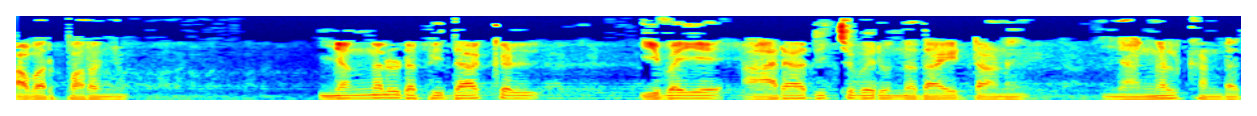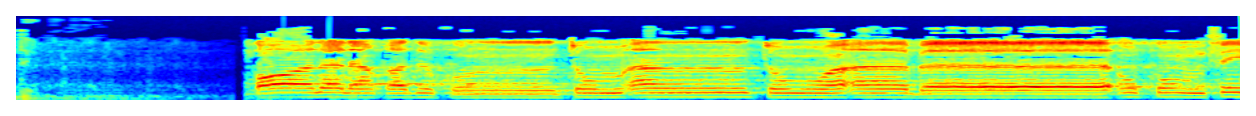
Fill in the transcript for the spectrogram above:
അവർ പറഞ്ഞു ഞങ്ങളുടെ പിതാക്കൾ ഇവയെ ആരാധിച്ചു വരുന്നതായിട്ടാണ് ഞങ്ങൾ കണ്ടത്. قال لقد كنتم أنتم وآباؤكم في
